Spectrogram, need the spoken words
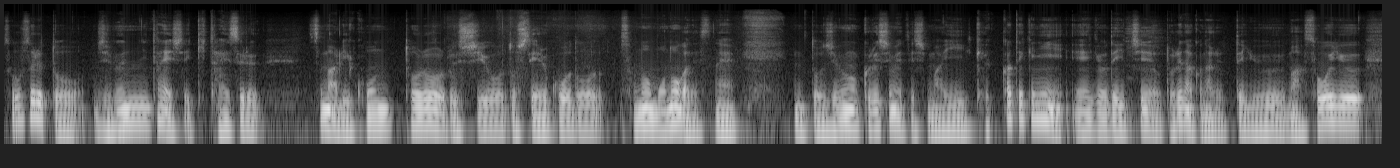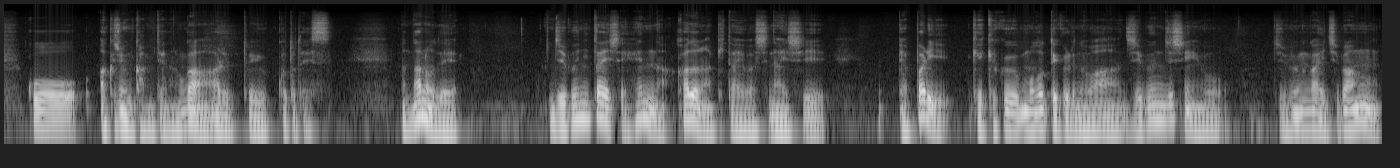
そうすると自分に対して期待するつまりコントロールしようとしている行動そのものがですね、うんと、自分を苦しめてしまい結果的に営業で1位を取れなくなるっていう、まあ、そういうこう悪循環みたいなのがあるということです。なので自分に対して変な過度な期待はしないしやっぱり結局戻ってくるのは自分自身を自分が一番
